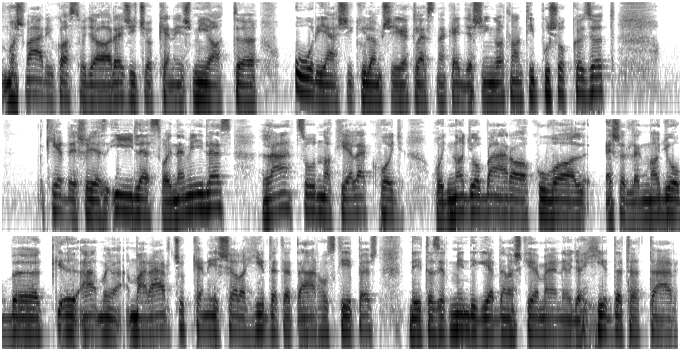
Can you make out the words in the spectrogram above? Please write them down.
Most várjuk azt, hogy a rezsicsökkenés miatt óriási különbségek lesznek egyes ingatlan típusok között kérdés, hogy ez így lesz, vagy nem így lesz. Látszódnak jelek, hogy, hogy nagyobb áralkúval, esetleg nagyobb már árcsökkenéssel a hirdetett árhoz képest, de itt azért mindig érdemes kiemelni, hogy a hirdetett ár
